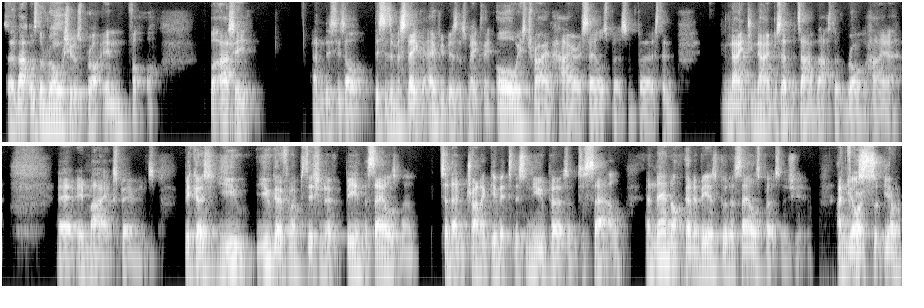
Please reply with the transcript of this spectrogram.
So that was the role she was brought in for. But actually, and this is all this is a mistake that every business makes. They always try and hire a salesperson first, and 99% of the time, that's the wrong hire, uh, in my experience. Because you you go from a position of being the salesman to then trying to give it to this new person to sell, and they're not going to be as good a salesperson as you. And your your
